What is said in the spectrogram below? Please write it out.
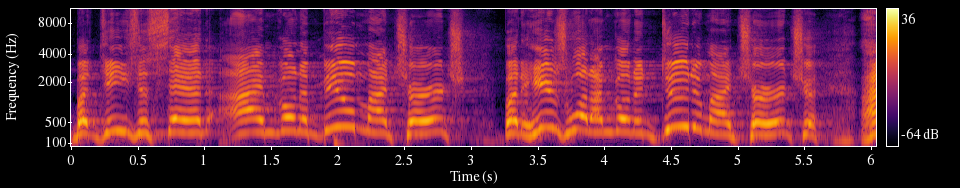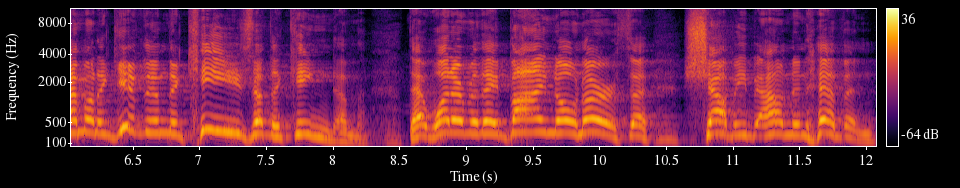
But Jesus said, I'm going to build my church, but here's what I'm going to do to my church I'm going to give them the keys of the kingdom that whatever they bind on earth uh, shall be bound in heaven.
